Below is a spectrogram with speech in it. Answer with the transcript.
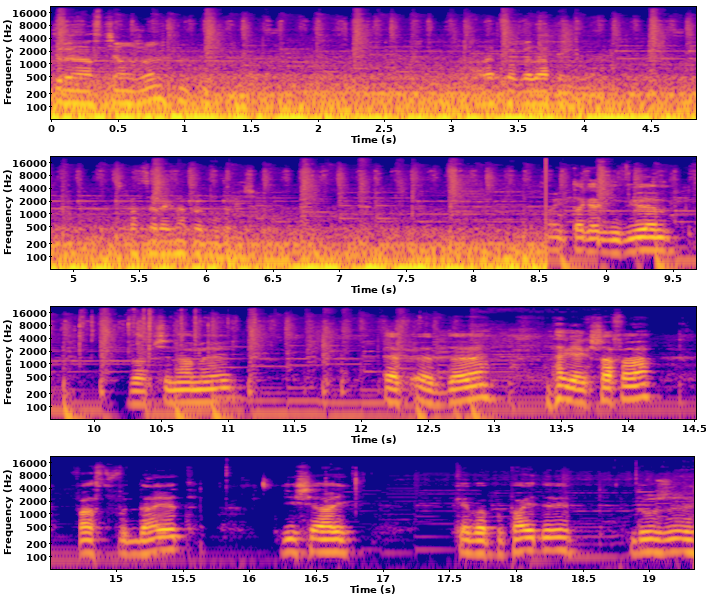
które nas ciążą. Ale pogoda piękna. Spacerek na pewno dojdzie. No i tak jak mówiłem, zaczynamy FFD, tak jak szafa, Fast Food Diet. Dzisiaj kebab upajdy, duży,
